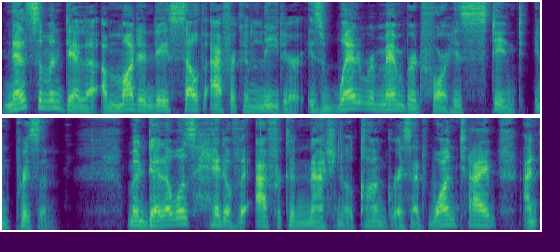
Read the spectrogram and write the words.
Nelson Mandela, a modern day South African leader, is well remembered for his stint in prison. Mandela was head of the African National Congress, at one time an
